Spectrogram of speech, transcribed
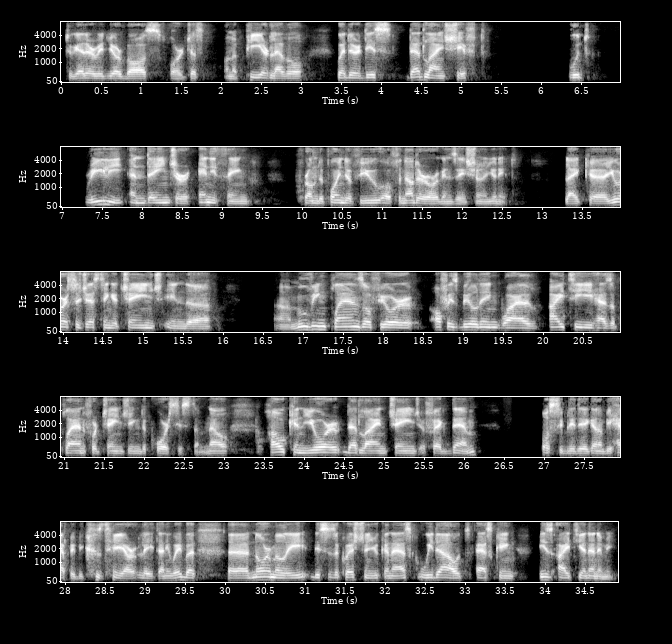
together with your boss or just on a peer level whether this deadline shift would really endanger anything from the point of view of another organizational unit. Like uh, you are suggesting a change in the uh, moving plans of your office building while IT has a plan for changing the core system. Now, how can your deadline change affect them? Possibly they're going to be happy because they are late anyway, but uh, normally this is a question you can ask without asking, is IT an enemy?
